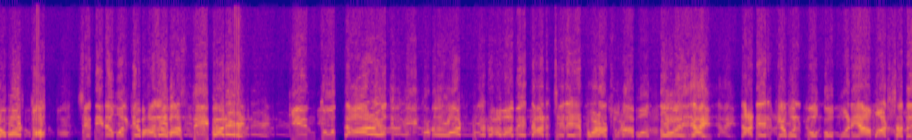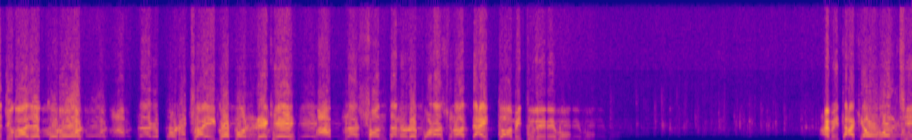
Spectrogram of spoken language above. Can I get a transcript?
সমর্থক সে তৃণমূলকে ভালোবাসতেই পারে, কিন্তু তারও যদি কোনো অর্থের অভাবে তার পড়াশোনা বন্ধ হয়ে যায়, তাদেরকে বলব, গোপনে আমার সাথে যোগাযোগ করুন। আপনার পরিচয় গোপন রেখে আপনার সন্তানের পড়াশোনার দায়িত্ব আমি তুলে নেব। আমি তাকেও বলছি,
